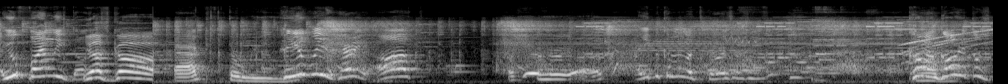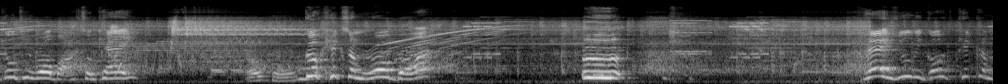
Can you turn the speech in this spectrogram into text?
Are you finally done? Let's go. Act three. Can you please hurry up? Okay, hurry up. Are you becoming a tourist or something? Come on, go hit those guilty robots, okay? Okay. Go kick some robot. Uh, Hey, Zuly, go kick some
